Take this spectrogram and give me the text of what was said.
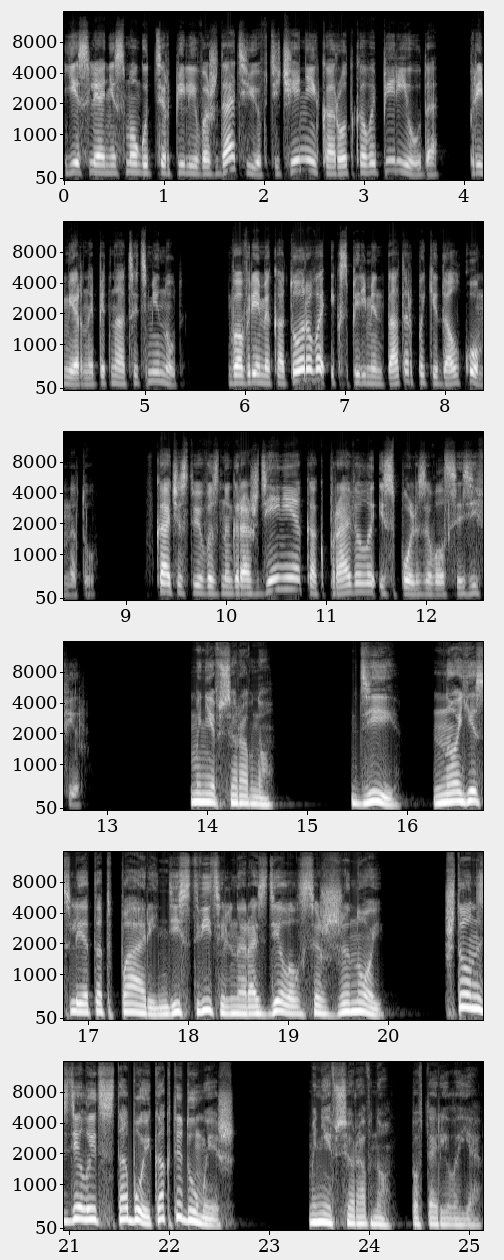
если они смогут терпеливо ждать ее в течение короткого периода, примерно 15 минут, во время которого экспериментатор покидал комнату качестве вознаграждения, как правило, использовался зефир. Мне все равно. Ди, но если этот парень действительно разделался с женой, что он сделает с тобой, как ты думаешь? Мне все равно, повторила я.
